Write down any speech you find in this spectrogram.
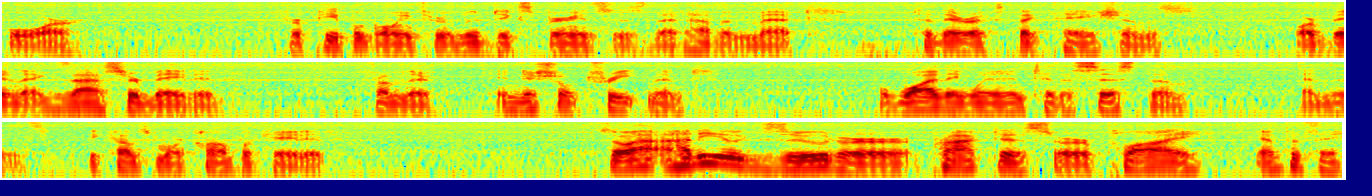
for for people going through lived experiences that haven't met to their expectations or been exacerbated from their initial treatment why they went into the system and it becomes more complicated. So how, do you exude or practice or apply empathy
